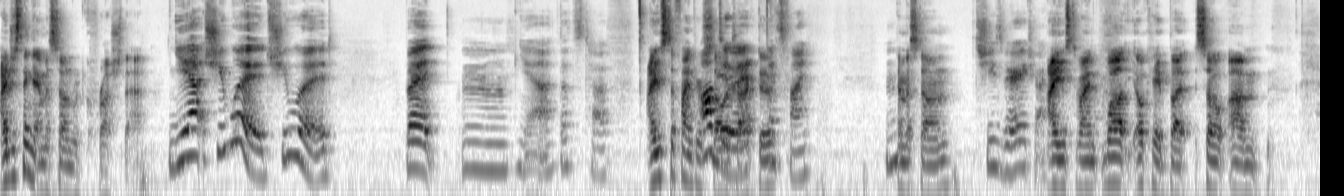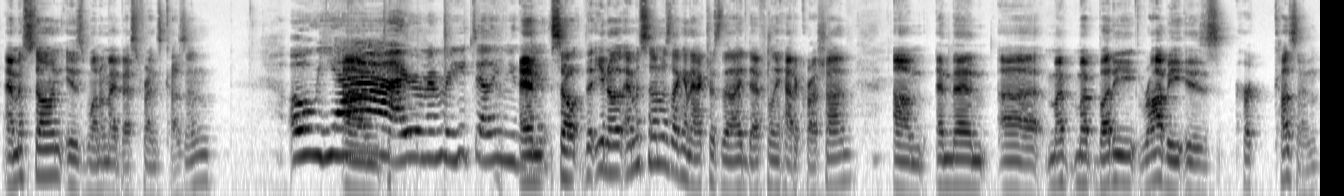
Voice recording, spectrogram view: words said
I just think Emma Stone would crush that. yeah, she would, she would, but mm, yeah, that's tough. I used to find her I'll so do attractive, it. It's fine. Emma Stone. She's very attractive. I used to find well, okay, but so um, Emma Stone is one of my best friend's cousin, oh yeah, I remember you telling me that. Um, and so the, you know Emma Stone was like an actress that I definitely had a crush on. Um, and then uh, my my buddy Robbie is her cousin,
